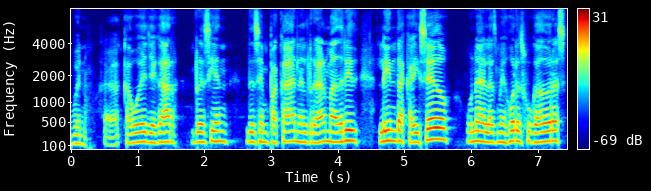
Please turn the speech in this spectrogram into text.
bueno, acabo de llegar recién desempacada en el Real Madrid, Linda Caicedo, una de las mejores jugadoras,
